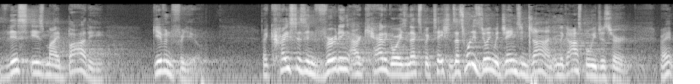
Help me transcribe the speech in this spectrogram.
This is my body given for you. Right? Christ is inverting our categories and expectations. That's what he's doing with James and John in the gospel we just heard, right?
